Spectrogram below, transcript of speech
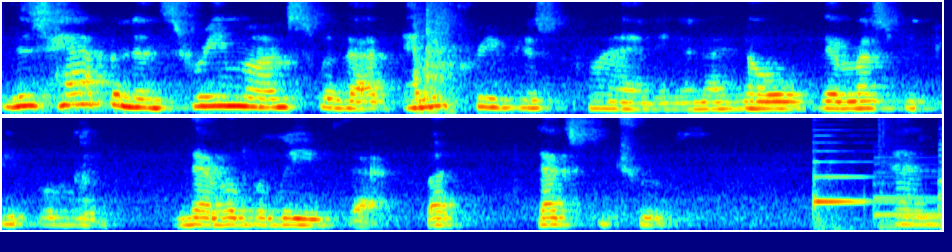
this happened in three months without any previous planning. And I know there must be people who never believe that, but that's the truth. And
